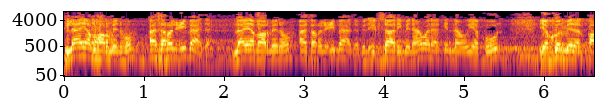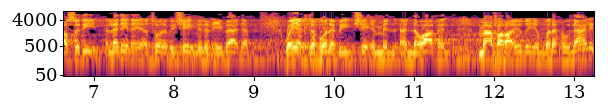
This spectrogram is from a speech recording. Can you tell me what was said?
لا يظهر منهم أثر العبادة. لا يظهر منهم أثر العبادة بالإكثار منها ولكنه يكون يكون من القاصدين الذين يأتون بشيء من العبادة ويكتفون بشيء من النوافل مع فرائضهم ونحو ذلك.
